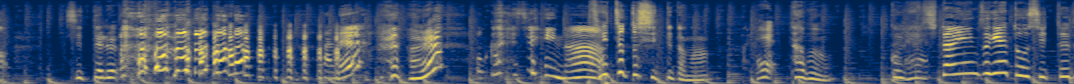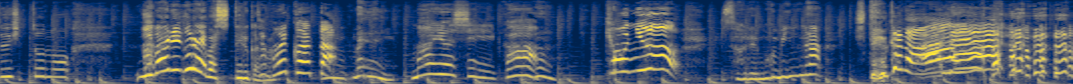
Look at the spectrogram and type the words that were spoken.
なの。知ってる。あれ？あれ？な。それちょっと知ってたな。え。多分。これシュタインズゲートを知ってる人の2割ぐらいは知ってるかな。じゃあもう一個あった、うん、何？マユシが、うん、巨乳。それもみんな知ってるかな？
